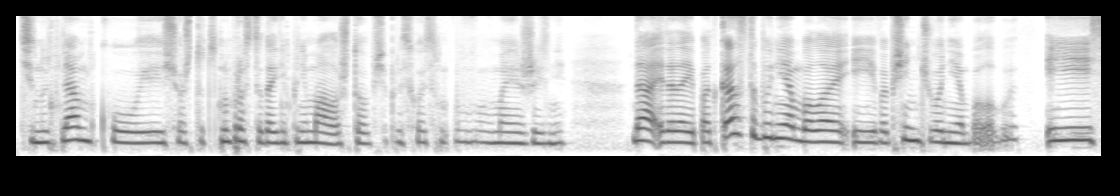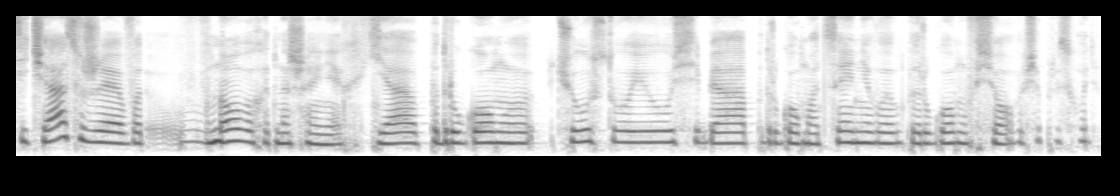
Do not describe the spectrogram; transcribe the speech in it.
тянуть лямку и еще что-то. Ну, просто тогда не понимала, что вообще происходит в в моей жизни. Да, и тогда и подкаста бы не было, и вообще ничего не было бы. И сейчас уже вот в новых отношениях я по-другому чувствую себя, по-другому оцениваю, по-другому все вообще происходит.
